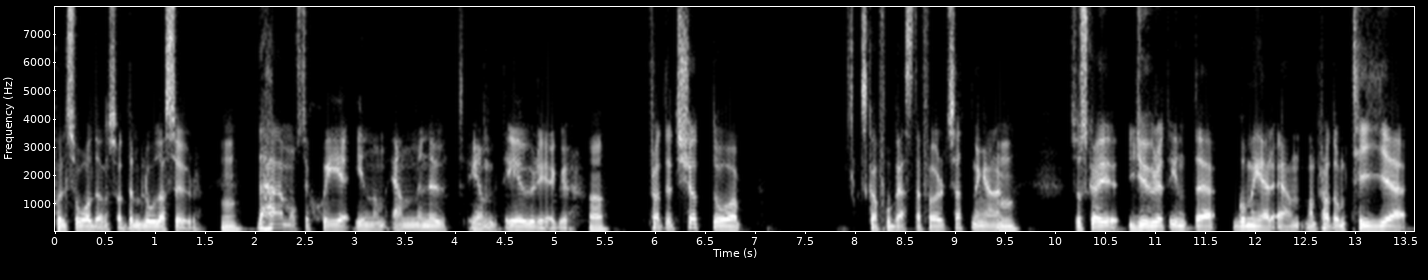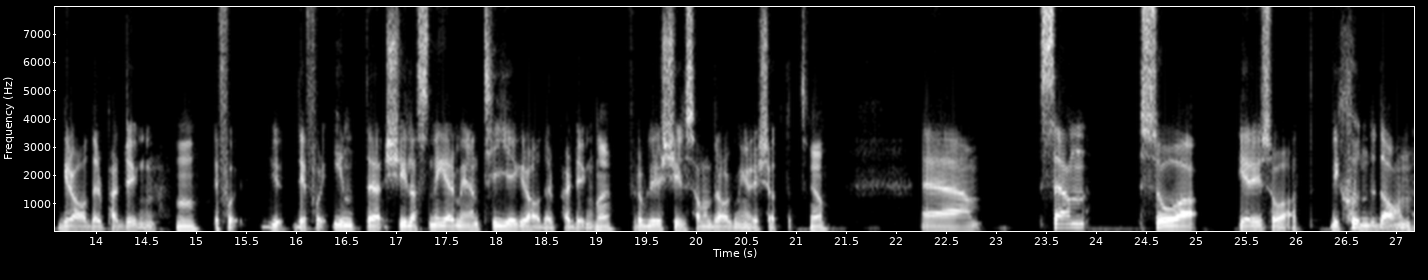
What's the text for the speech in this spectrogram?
halspulsådern så att den blodas ur. Mm. Det här måste ske inom en minut enligt EU-regler. Ja. För att ett kött då ska få bästa förutsättningar Mm. så ska ju djuret inte gå mer än, man pratar om 10 grader per dygn. Mm. Det, får, det får inte kylas ner mer än 10 grader per dygn. Nej. För då blir det kylsammandragningar i köttet. Ja. Eh, sen så är det ju så att vid sjunde dagen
